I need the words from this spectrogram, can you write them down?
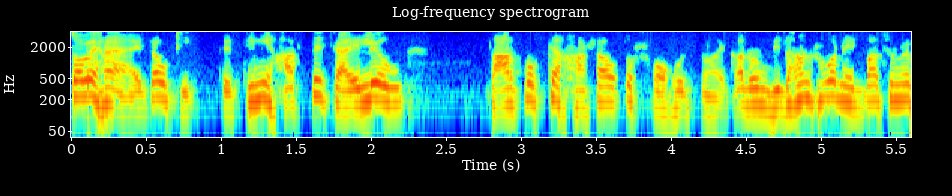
তবে হ্যাঁ এটাও ঠিক তিনি হাসতে চাইলেও তার পক্ষে হাসা অত সহজ নয়। কারণ বিধানসভা নির্বাচনের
